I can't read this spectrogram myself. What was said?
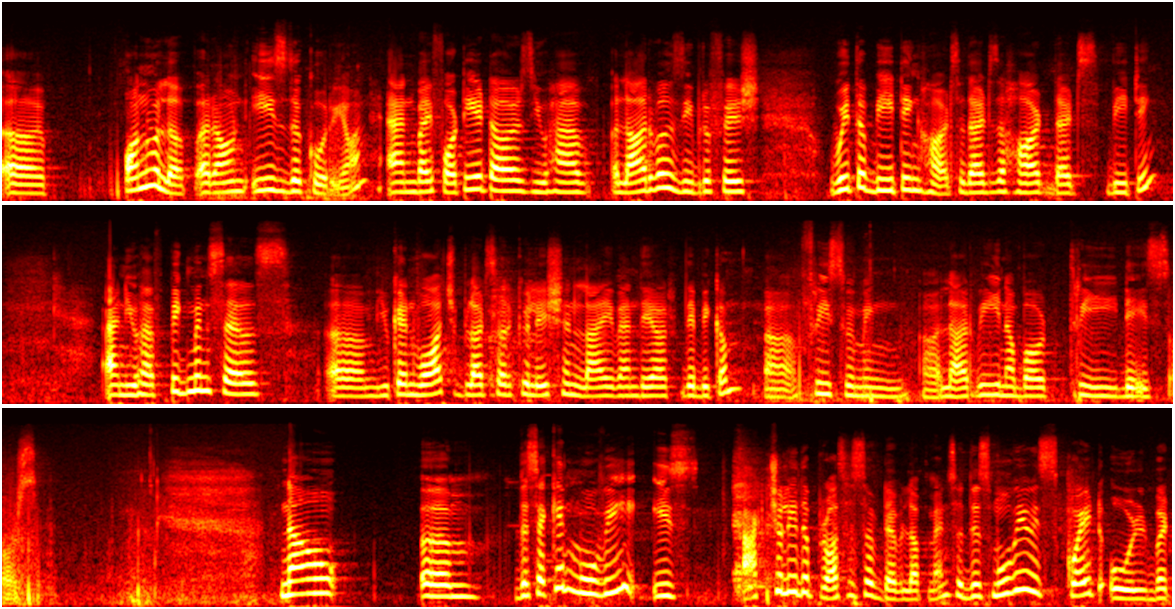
uh, envelope around is the chorion and by 48 hours you have a larval zebrafish with a beating heart. So that's a heart that's beating and you have pigment cells. Um, you can watch blood circulation live and they, are, they become uh, free swimming uh, larvae in about three days or so. Now, um, the second movie is actually the process of development. So this movie is quite old, but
